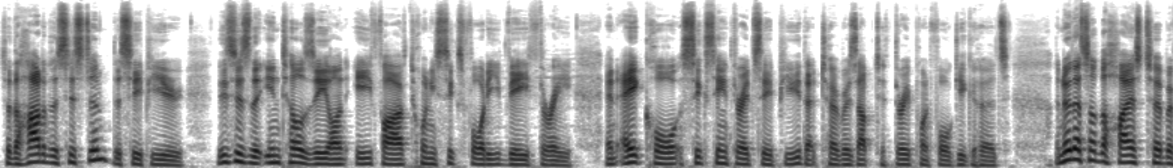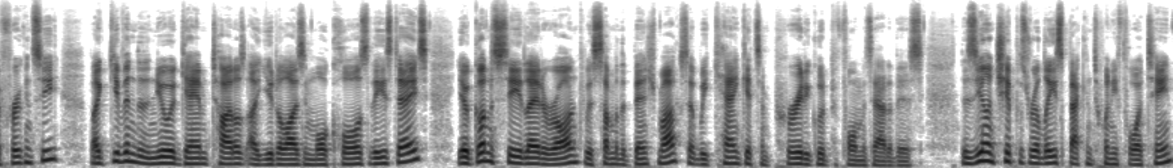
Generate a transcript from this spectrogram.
So the heart of the system, the CPU. This is the Intel Xeon E5 2640V3, an 8-core 16-thread CPU that turbos up to 3.4 GHz. I know that's not the highest turbo frequency, but given the newer game titles are utilizing more cores these days, you're going to see later on with some of the benchmarks that we can get some pretty good performance out of this. The Xeon chip was released back in 2014,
